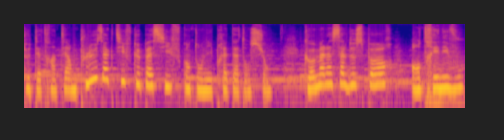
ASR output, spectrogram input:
peut être un terme plus actif que passif quand on y prête attention. Comme à la salle de sport, entraînez-vous.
